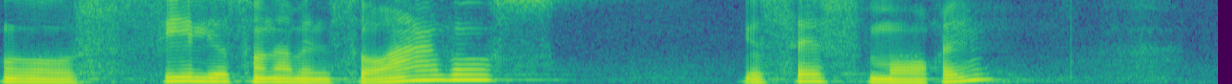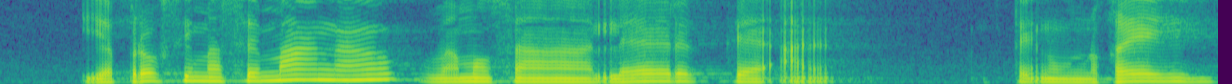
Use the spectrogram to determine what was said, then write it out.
Os filhos são abençoados. Yosef morre. E a próxima semana vamos a ler que tem um rei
